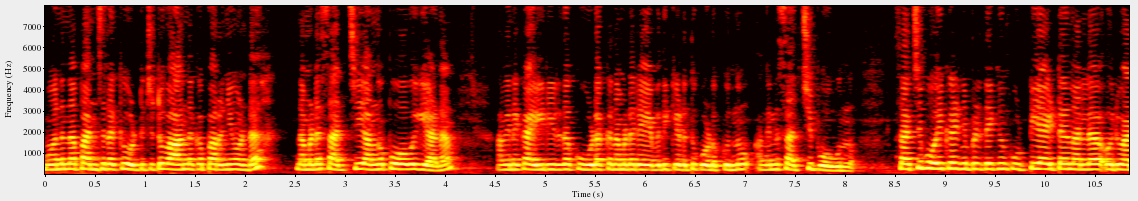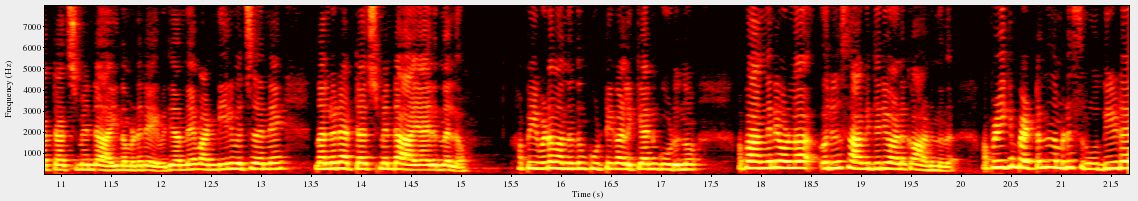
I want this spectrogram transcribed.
മോൻ എന്നാൽ പഞ്ചറൊക്കെ ഒട്ടിച്ചിട്ട് വാ എന്നൊക്കെ പറഞ്ഞുകൊണ്ട് നമ്മുടെ സച്ചി അങ്ങ് പോവുകയാണ്. അങ്ങനെ കയ്യിലിരുന്ന കൂടൊക്കെ നമ്മുടെ രേവതിക്ക് എടുത്ത് കൊടുക്കുന്നു. അങ്ങനെ സച്ചി പോകുന്നു. സച്ചി പോയി കഴിഞ്ഞപ്പോഴത്തേക്കും കുട്ടിയായിട്ട് നല്ല ഒരു അറ്റാച്ച്മെന്റ് ആയി നമ്മുടെ രേവതി. അന്നേ വണ്ടിയിൽ വെച്ച് തന്നെ നല്ലൊരു അറ്റാച്ച്മെന്റ് ആയായിരുന്നല്ലോ. അപ്പോൾ ഇവിടെ വന്നതും കുട്ടി കളിക്കാൻ കൂടുന്നു. അപ്പോൾ അങ്ങനെയുള്ള ഒരു സാഹചര്യമാണ് കാണുന്നത്. അപ്പോഴേക്കും പെട്ടെന്ന് നമ്മുടെ ശ്രുതിയുടെ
